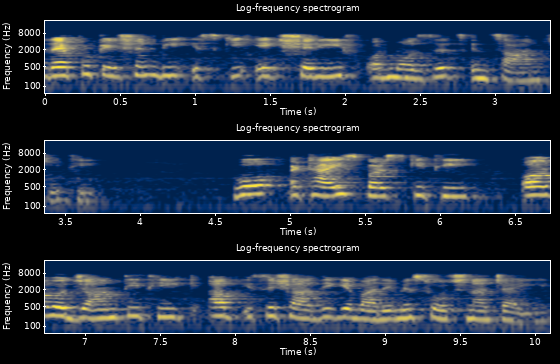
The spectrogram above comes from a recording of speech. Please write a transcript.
ریپوٹیشن بھی اس کی ایک شریف اور معزز انسان کی تھی۔ وہ اٹھائیس برس کی تھی اور وہ جانتی تھی کہ اب اسے شادی کے بارے میں سوچنا چاہیے۔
